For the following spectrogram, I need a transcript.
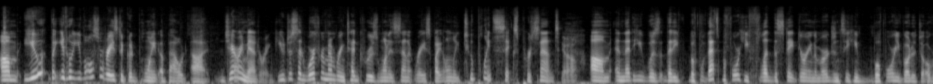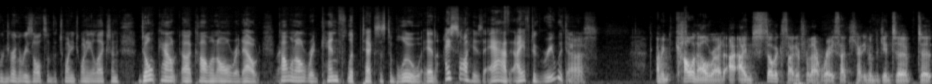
Um, you, but you know, you've also raised a good point about uh, gerrymandering. You just said worth remembering. Ted Cruz won his Senate race by only two point six percent. Yeah. Um, and that he was that he before that's before he fled the state during an emergency. He before he voted to mm-hmm. overturn mm-hmm. the results of the 2020 election. Don't count uh, Colin Allred out. Right. Colin Allred can flip Texas to blue, and I saw his ad. I have to agree with yes. you. Yes. I mean, Colin Allred, I, am so excited for that race. I can't even begin to to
